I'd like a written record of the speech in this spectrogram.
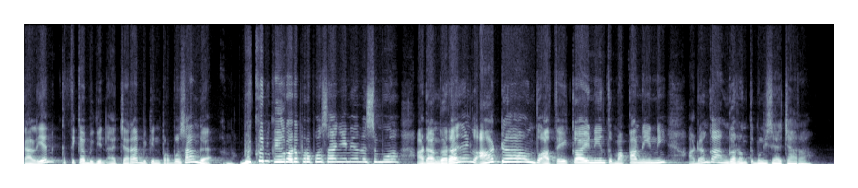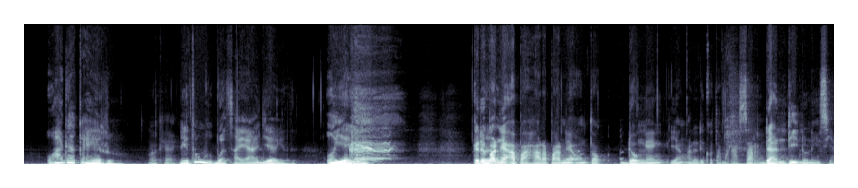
Kalian ketika bikin acara bikin proposal nggak? Bikin Kak Heru ada proposalnya ini ada semua. Ada anggarannya nggak? Ada untuk ATK ini untuk makan ini. Ada nggak anggaran untuk mengisi acara? Oh ada Heru. Oke. Ya itu buat saya aja gitu. Oh iya ya. Ke depannya apa harapannya untuk dongeng yang ada di Kota Makassar dan di Indonesia?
